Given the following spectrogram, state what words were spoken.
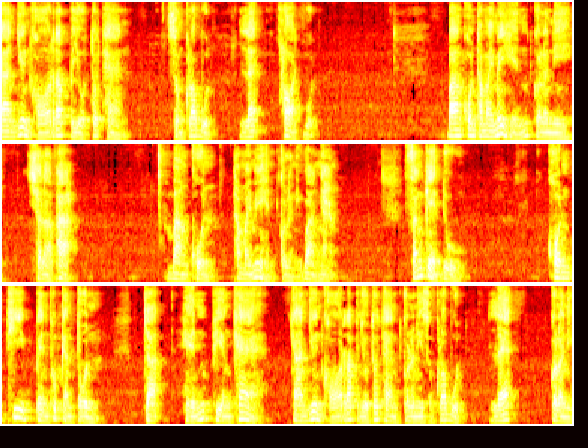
การยื่นขอรับประโยชน์ทดแทนส่งคราะห์บุตรและคลอดบุตร บางคนทำไมไม่เห็นกรณีชราภาพ บางคนทำไมไม่เห็นกรณีว่างงาน สังเกตดู คนที่เป็นผู้ประกันตน จะเห็นเพียงแค่การยื่นขอรับประโยชน์ทดแทนกรณีสงเคราะห์บุตร และกรณี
